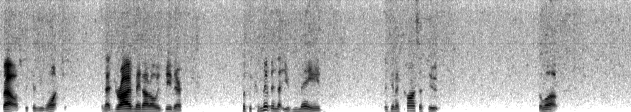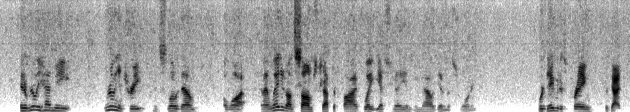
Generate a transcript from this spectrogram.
spouse because you want to. And that drive may not always be there. But the commitment that you've made is to constitute the love. And it really had me really intrigued and slowed down a lot. And I landed on Psalms chapter 5 late yesterday and, and now again this morning, where David is praying for guidance.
